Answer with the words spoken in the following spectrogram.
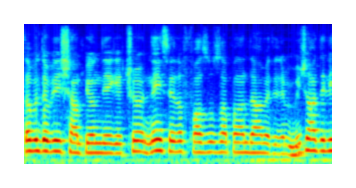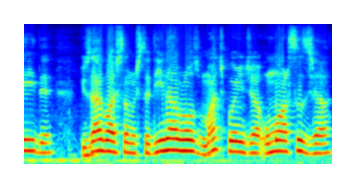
WWE şampiyonu diye geçiyor. Neyse de fazla uzatmadan devam edelim. Mücadele iyiydi. Güzel başlamıştı. Dean Ambrose maç boyunca umarsızca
